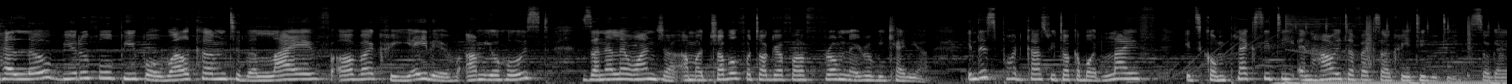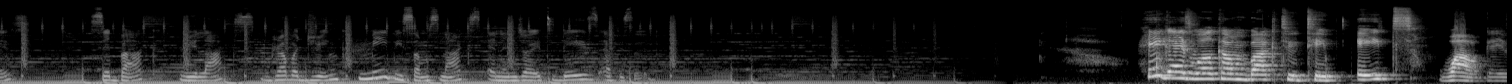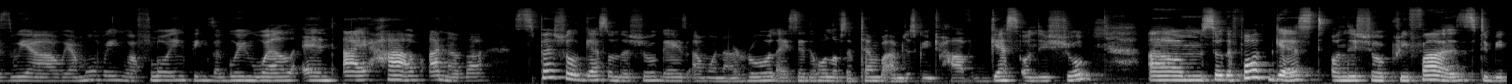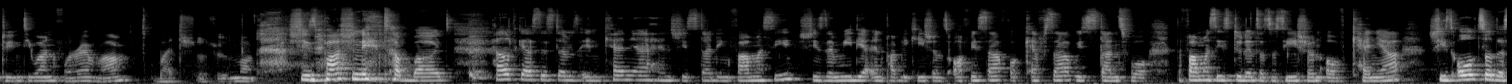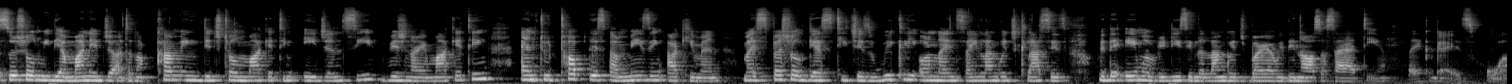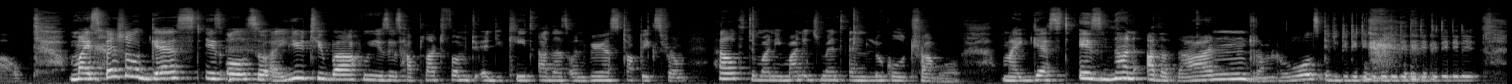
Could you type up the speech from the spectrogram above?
Hello, beautiful people. Welcome to the life of a creative. I'm your host, Zanele Wanja. I'm a travel photographer from Nairobi, Kenya. In this podcast, we talk about life, its complexity, and how it affects our creativity. So, guys, sit back, relax, grab a drink, maybe some snacks, and enjoy today's episode. Hey guys, welcome back to tape 8 wow guys we are we are moving we're flowing things are going well. And i have another special guest on the show guys. I'm on a roll. I said the whole of september i'm just going to have guests on this show. Um so the fourth guest on this show prefers to be 21 forever but she's not. She's passionate about healthcare systems in Kenya, hence she's studying pharmacy. She's the media and publications officer for KEFSA, which stands for the Pharmacy Students Association of Kenya. She's also the social media manager at an upcoming digital marketing agency, Visionary Marketing. And to top this amazing acumen, my special guest teaches weekly online sign language classes with the aim of reducing the language barrier within our society. Like, guys, wow. My special guest is also a YouTuber who uses her platform to educate others on various topics from health to money management and local travel. My guest is none other than drum rolls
